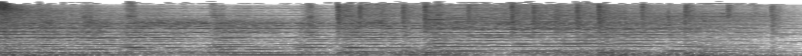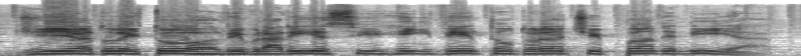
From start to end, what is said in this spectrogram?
Dia do Leitor. Livrarias se reinventam durante pandemia.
